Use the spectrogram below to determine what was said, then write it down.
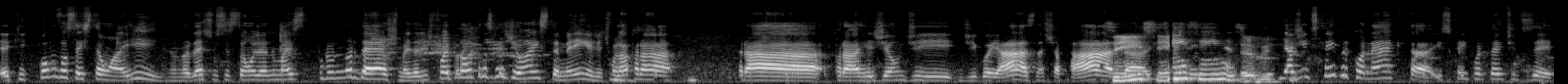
é que como vocês estão aí no Nordeste, vocês estão olhando mais para o Nordeste, mas a gente foi para outras regiões também. A gente foi lá para para a região de, de Goiás, na Chapada. Sim, sim, sim. sim. E a gente sempre conecta, isso que é importante dizer,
